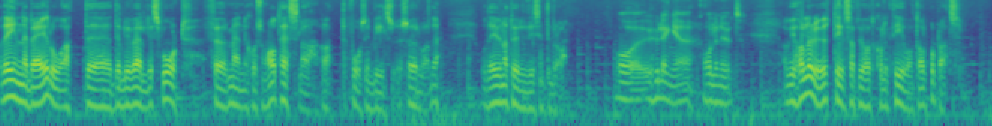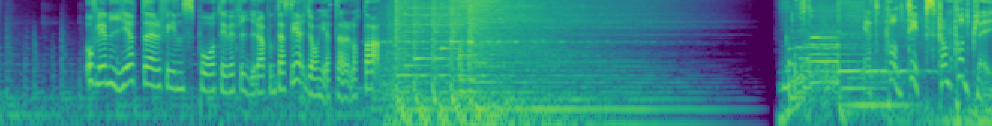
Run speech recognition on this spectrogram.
Det innebär ju då att eh, det blir väldigt svårt för människor som har Tesla att få sin bil servade. Och det är ju naturligtvis inte bra. Och hur länge håller ni ut? Vi håller ut tills att vi har ett kollektivavtal på plats. Och fler nyheter finns på tv4.se. Jag heter Lotta Wall. Ett poddtips från Podplay.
